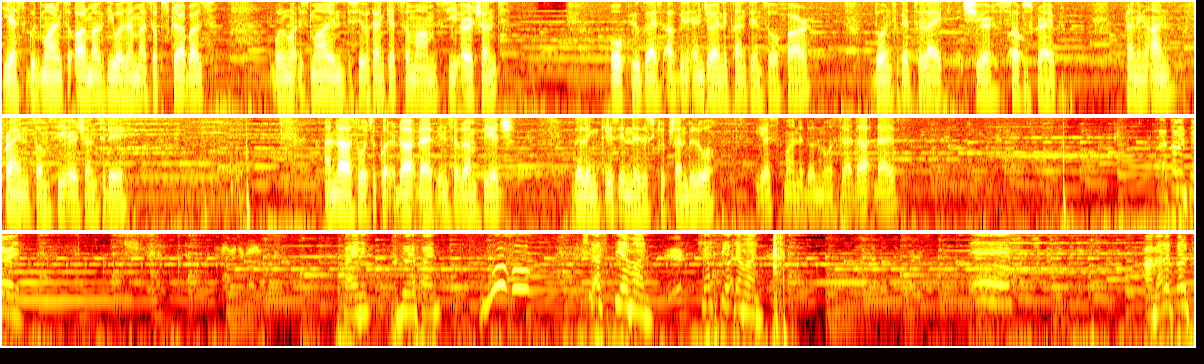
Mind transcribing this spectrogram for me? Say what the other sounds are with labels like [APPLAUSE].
Yes, good morning to all my viewers and my subscribers. Going out this morning to see if I can catch some um, sea urchin. Hope you guys have been enjoying the content so far. Don't forget to like, share, subscribe. Planning on frying some sea urchin today. And also check out the Dark Dive Instagram page. The link is in the description below. Yes man, you don't know say Dark Dive. Already. Fine. I see where fine. Woohoo! Should I stay, man? Should I stay out there, man? Eh. Ah, man, look, look,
